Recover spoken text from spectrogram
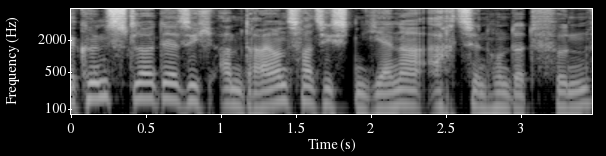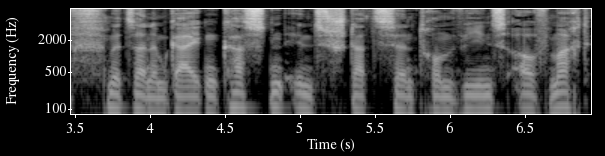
Der Künstler, der sich am 23. Jänner 1805 mit seinem Geigenkasten ins Stadtzentrum Wiens aufmacht,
